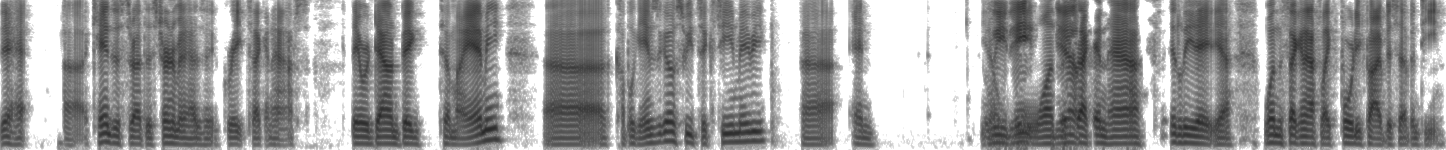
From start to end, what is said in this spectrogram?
ha- uh, Kansas throughout this tournament has a great second halves. They were down big to Miami uh, a couple games ago, Sweet 16 maybe, uh, and you know, eight, won yeah. the second half. Elite eight, yeah, won the second half like 45 to 17.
